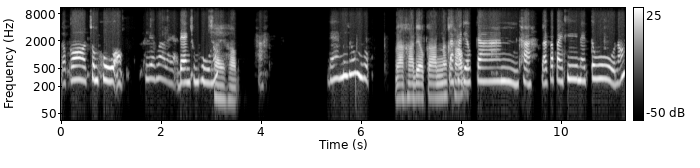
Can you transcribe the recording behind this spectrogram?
แล้วก็ชมพูออกเขาเรียกว่าอะไรอะแดงชมพูเนาะใช่ครับ ค่ะ แดงไม่ยุ่งลูกราคาเดียวกันนะครารับคาเดียวกันค่ะ แล้วก็ไปที่ในตู้เนาะ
